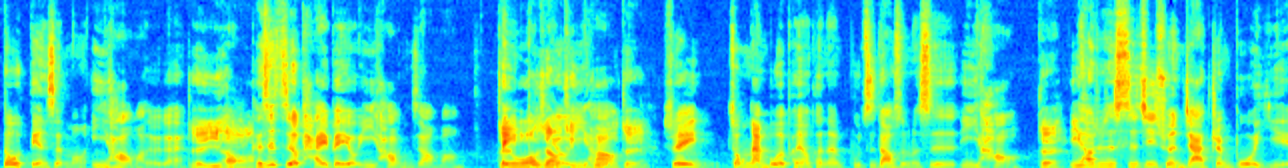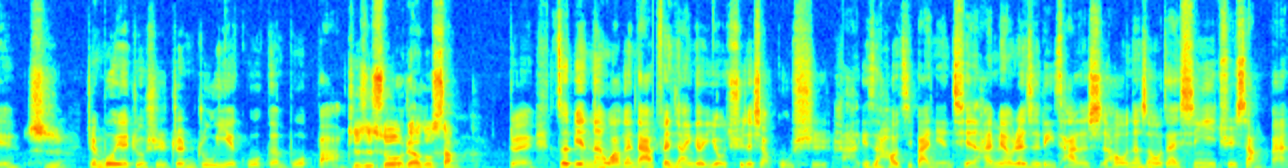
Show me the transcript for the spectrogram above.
都点什么一号嘛，对不对？对，一号啊，可是只有台北有一号，你知道吗？北部对我好像有有一听过号，，对所以中南部的朋友可能不知道什么是一号。对一号就是四季春加珍波椰，是，珍波椰就是珍珠椰果跟波霸。就是所有料都上。对，这边呢，我要跟大家分享一个有趣的小故事，也是好几百年前还没有认识理查的时候，那时候我在信义区上班，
